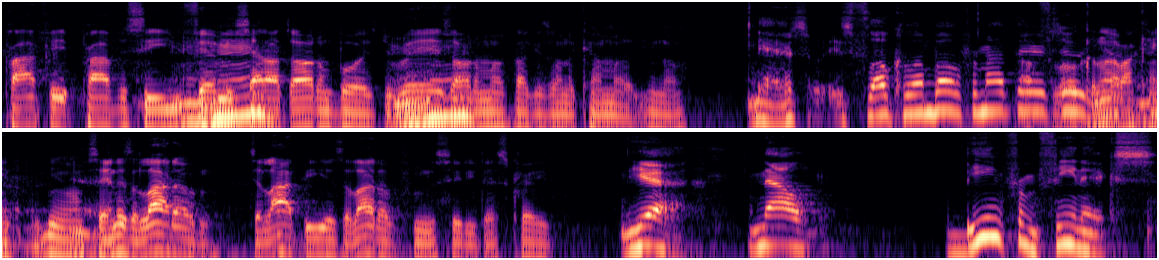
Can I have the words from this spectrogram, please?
Prophet, prophecy. You feel Mm-hmm. me? Shout out to all them boys, the Reds, all the motherfuckers on the come up. You know. Yeah, it's, is Flo Colombo from out there oh, Flo too. Colombo, I can't. You know what I'm saying? There's a lot of them. Jalopy is a lot of them from the city. That's crazy. Yeah. Now, being from Phoenix,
